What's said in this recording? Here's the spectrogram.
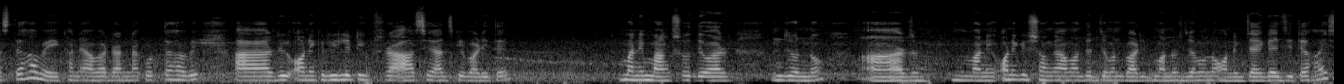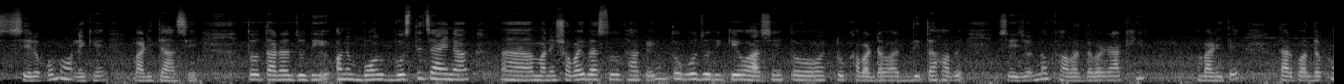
আসতে হবে, এখানে আবার রান্না করতে হবে। আর অনেক রিলেটিভসরা আছে আজকে বাড়িতে। মানে মাংস দেওয়ার জন্য। আর মানে অনেকের সঙ্গে আমাদের যেমন বাড়ির মানুষ যেমন অনেক জায়গায় যেতে হয় সেরকম অনেকে বাড়িতে আসে। তো তারা যদি অনেক বসতে চায় না মানে সবাই ব্যস্ত থাকে, তবুও যদি কেউ আসে, তো একটু খাবার দাবার দিতে হবে। সেই জন্য খাবার দাবার রাখি। বাড়িতে। তারপর দেখো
